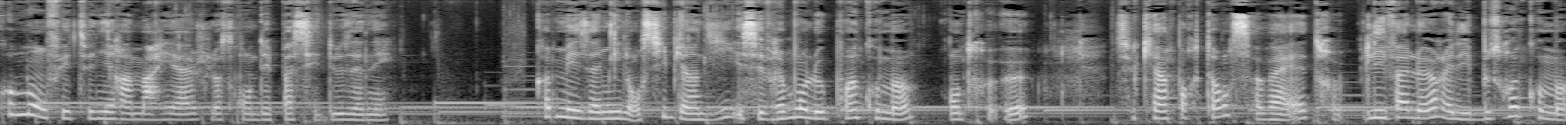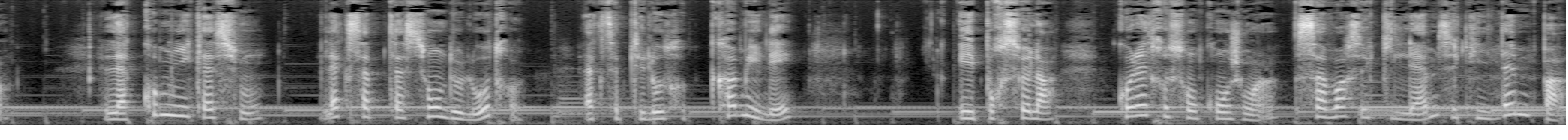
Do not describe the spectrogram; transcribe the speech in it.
Comment on fait tenir un mariage lorsqu'on dépasse ces deux années? Comme mes amis l'ont si bien dit, et c'est vraiment le point commun entre eux, ce qui est important, ça va être les valeurs et les besoins communs, la communication, l'acceptation de l'autre, accepter l'autre comme il est, et pour cela, connaître son conjoint, savoir ce qu'il aime, ce qu'il n'aime pas,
